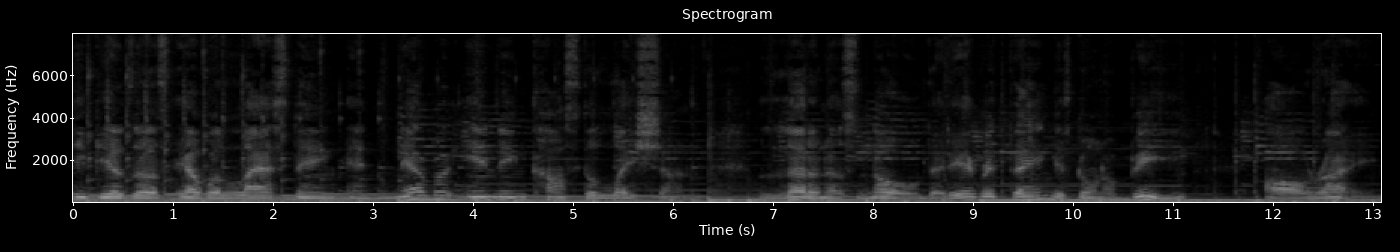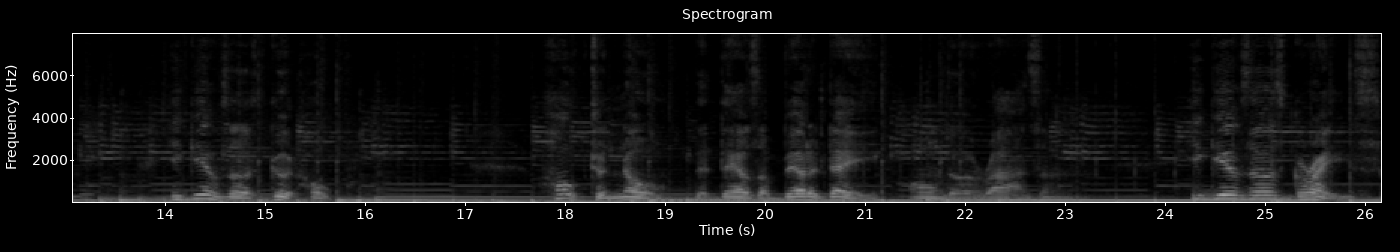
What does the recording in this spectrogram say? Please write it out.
He gives us everlasting and never ending constellation, letting us know that everything is going to be all right. He gives us good hope. Hope to know that there's a better day on the horizon. He gives us grace,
